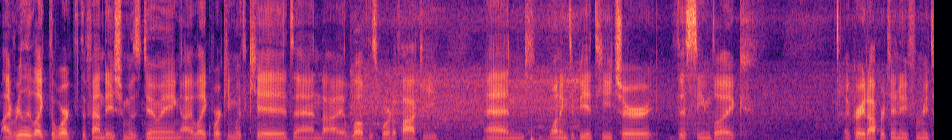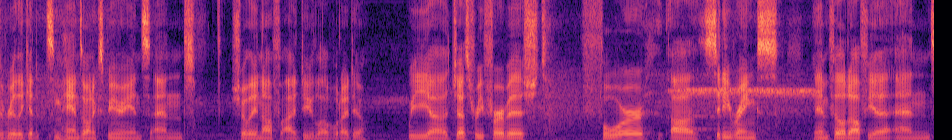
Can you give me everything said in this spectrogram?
I really like the work that the foundation was doing. I like working with kids, and I love the sport of hockey. And wanting to be a teacher, this seemed like a great opportunity for me to really get some hands-on experience. And surely enough, I do love what I do. We uh, just refurbished four uh, city rinks in Philadelphia, and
